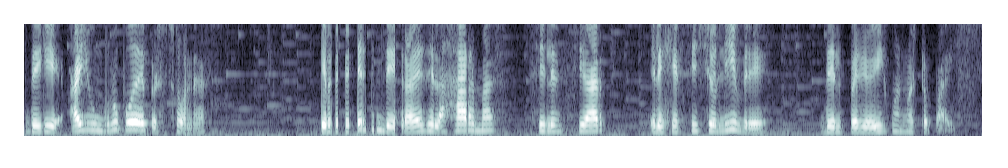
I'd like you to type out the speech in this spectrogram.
de que hay un grupo de personas que pretende a través de las armas silenciar el ejercicio libre del periodismo en nuestro país.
